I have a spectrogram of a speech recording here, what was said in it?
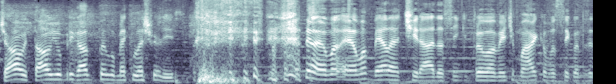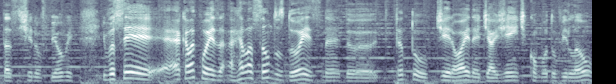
tchau e tal, e obrigado pelo McLanche feliz. Não, é uma, é uma bela tirada, assim, que provavelmente marca você quando você tá assistindo o filme. E você. É aquela coisa, a relação dos dois, né? Do, tanto de herói, né? De agente, como do vilão,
